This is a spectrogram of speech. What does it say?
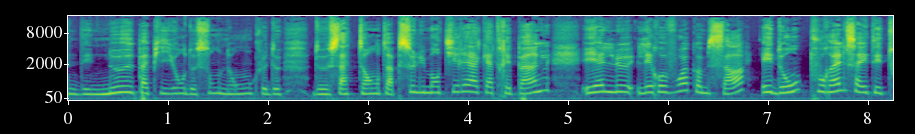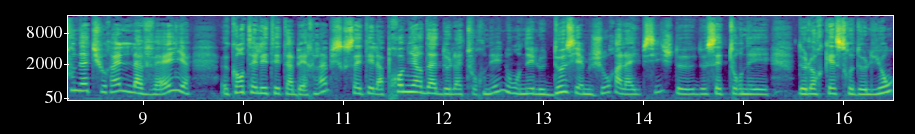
des nœuds papillons de son oncle, de, de sa tante, absolument tirés à quatre épingles et elle les revoit comme ça. Et donc, pour elle, ça a été tout naturel la veille, euh, quand elle était à Berlin, puisque ça a été la première date de la tournée. Nous, on est le deuxième jour à Leipzig de, cette tournée de l'orchestre de Lyon.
